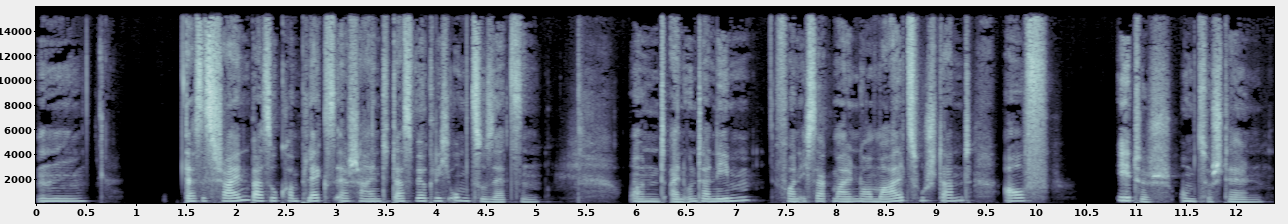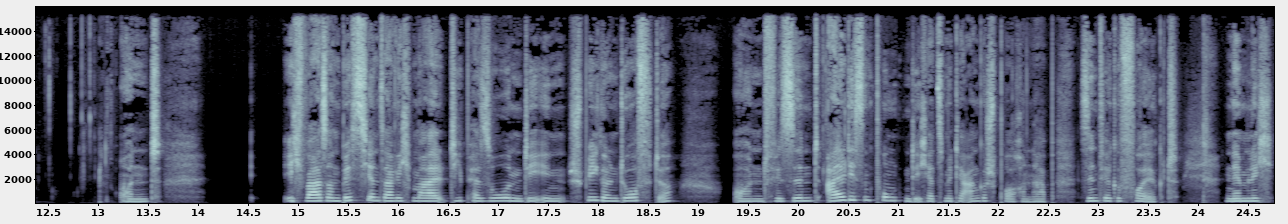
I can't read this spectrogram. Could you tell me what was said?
dass es scheinbar so komplex erscheint, das wirklich umzusetzen. Und ein Unternehmen von, ich sag mal, Normalzustand auf ethisch umzustellen. Und ich war so ein bisschen, sage ich mal, die Person, die ihn spiegeln durfte. Und wir sind all diesen Punkten, die ich jetzt mit dir angesprochen habe, sind wir gefolgt. Nämlich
